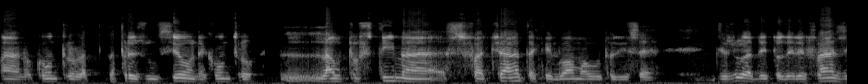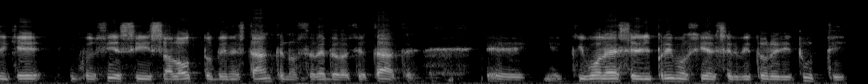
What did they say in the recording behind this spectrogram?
umano, contro la, la presunzione, contro l'autostima sfacciata che l'uomo ha avuto di sé. Gesù ha detto delle frasi che in qualsiasi salotto benestante non sarebbero accettate. Eh, chi vuole essere il primo sia il servitore di tutti.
